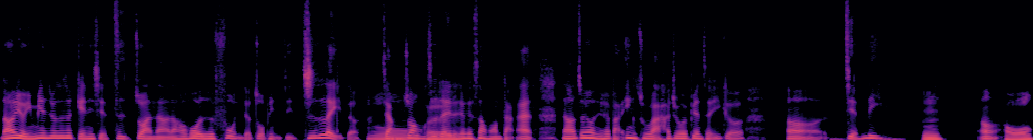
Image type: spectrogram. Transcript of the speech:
然后有一面就是给你写自传啊，然后或者是附你的作品集之类的奖状之类的，就可以上传档案，然后最后你会把它印出来，它就会变成一个呃简历。嗯嗯，好哦。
